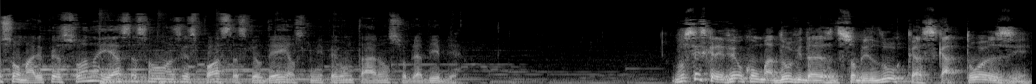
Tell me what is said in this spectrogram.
Eu sou Mário Persona e essas são as respostas que eu dei aos que me perguntaram sobre a Bíblia. Você escreveu com uma dúvida sobre Lucas 14,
